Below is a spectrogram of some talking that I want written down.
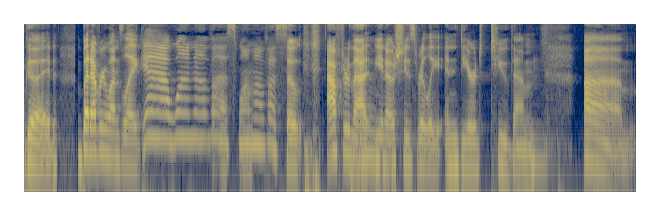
Good. But everyone's like, yeah, one of us, one of us. So after that, you know, she's really endeared to them. Um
